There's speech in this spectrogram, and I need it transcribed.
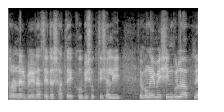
ধরনের ব্লেড আছে, এটার সাথে খুবই শক্তিশালী। এবং এই মেশিনগুলো আপনি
